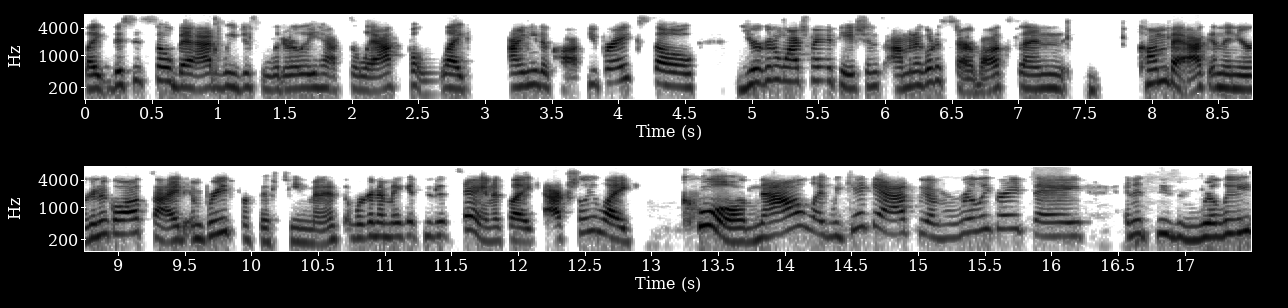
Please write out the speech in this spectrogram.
Like this is so bad. We just literally have to laugh. But like I need a coffee break. So you're gonna watch my patients. I'm gonna go to Starbucks and come back and then you're going to go outside and breathe for 15 minutes and we're going to make it through this day and it's like actually like cool now like we kick ass we have a really great day and it's these really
